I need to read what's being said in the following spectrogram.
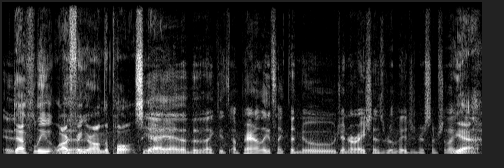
it- definitely our finger on the pulse. Yeah, Yeah, yeah. the, the, like it's apparently it's like the new generation's religion or some shit like yeah, that.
